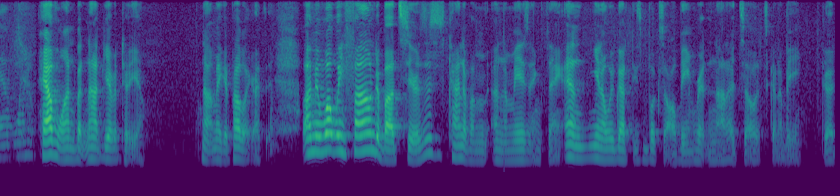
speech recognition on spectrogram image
have one? Have one, but not give it to you, not make it public. I, I mean, what we found about Sears, this is kind of a, an amazing thing, and you know, we've got these books all being written on it, so it's going to be good.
